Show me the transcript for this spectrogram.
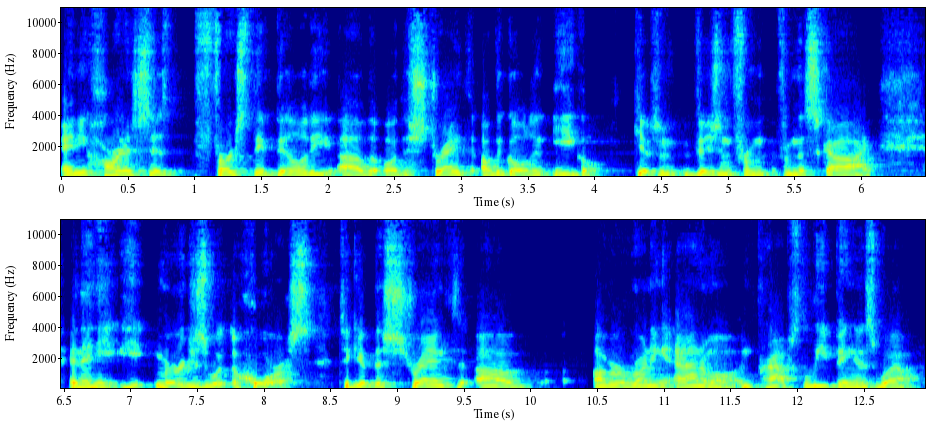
and he harnesses first the ability of or the strength of the golden eagle, gives him vision from from the sky, and then he, he merges with the horse to give the strength of of a running animal and perhaps leaping as well.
